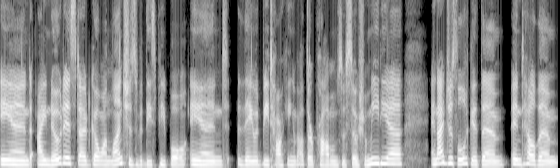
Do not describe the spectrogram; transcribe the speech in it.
And I noticed I'd go on lunches with these people and they would be talking about their problems with social media. And I'd just look at them and tell them,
